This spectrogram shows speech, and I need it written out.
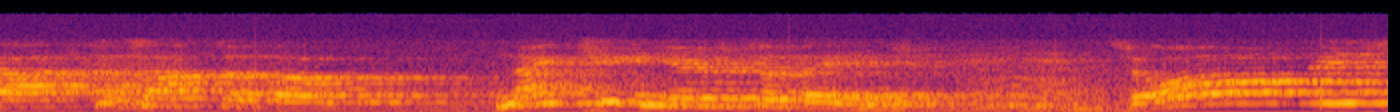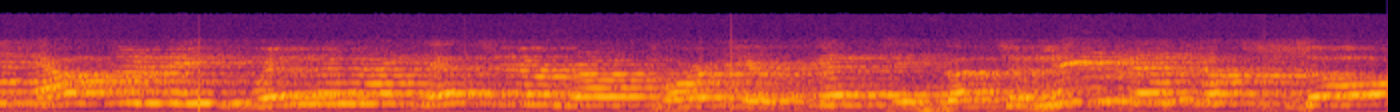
thought, because I was about 19 years of age, so all these elderly women, I guess they're around 40 or 50, but to me they look so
